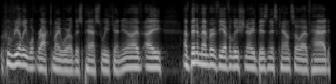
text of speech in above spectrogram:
who really rocked my world this past weekend. You know, I've I, I've been a member of the Evolutionary Business Council. I've had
